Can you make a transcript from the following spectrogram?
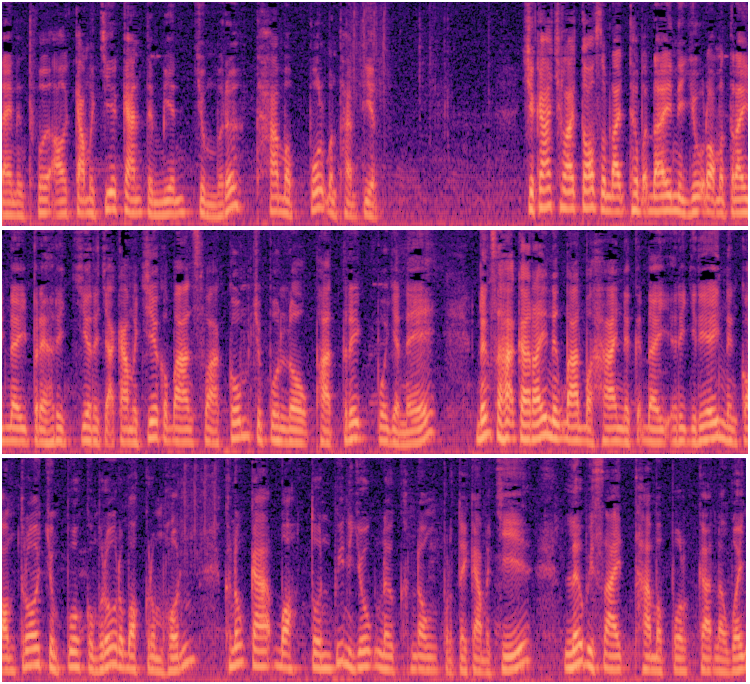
ដែលនឹងធ្វើឲ្យកម្ពុជាកាន់តែមានជំរើសធម្មពលបន្ថែមទៀត។ ជាការឆ្លើយតបសម្ដេចធិបតីនាយករដ្ឋមន្ត្រីនៃព្រះរាជាណាចក្រកម្ពុជាក៏បានស្វាគមន៍ចំពោះលោក Patrick Pouyanné និងសហការីនឹងបានបង្ហាញនូវក្តីរីករាយនិងគាំទ្រចំពោះគម្រោងរបស់ក្រុមហ៊ុន ក្នុងការបោះទុនវិនិយោគនៅក្នុងប្រទេសកម្ពុជា លើវិស័យធម្មពលកើតឡើងវិញ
